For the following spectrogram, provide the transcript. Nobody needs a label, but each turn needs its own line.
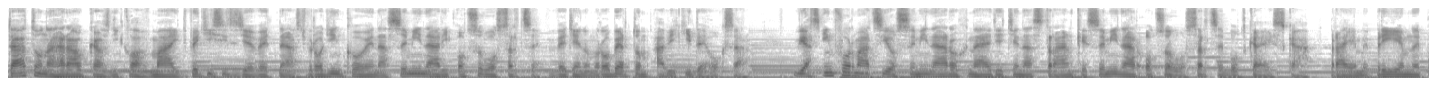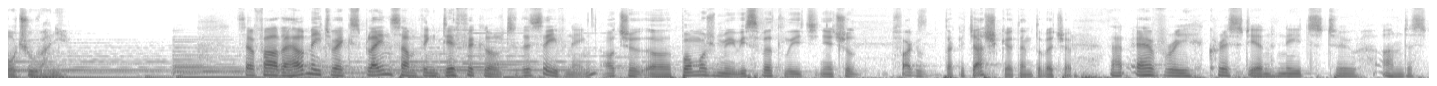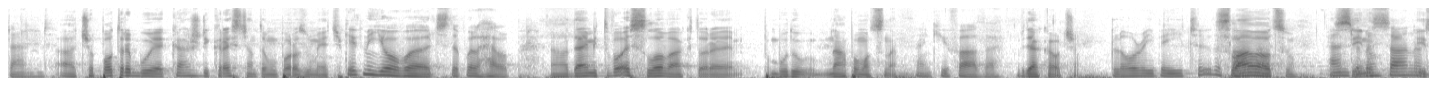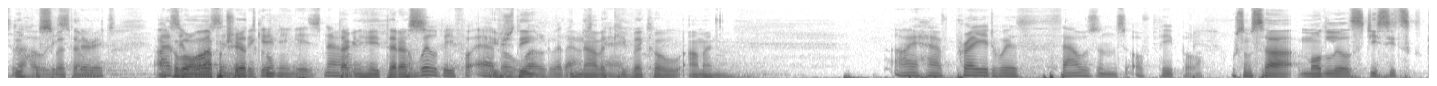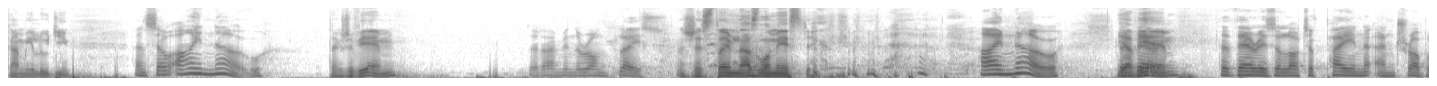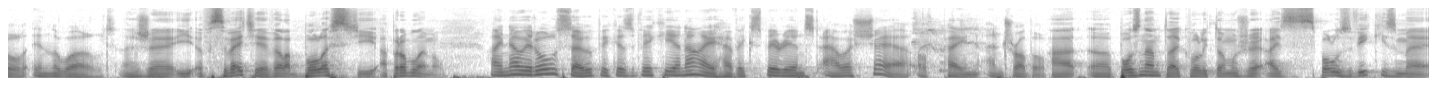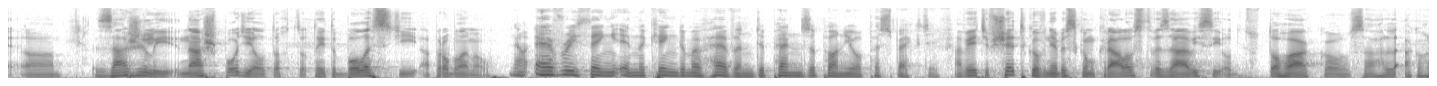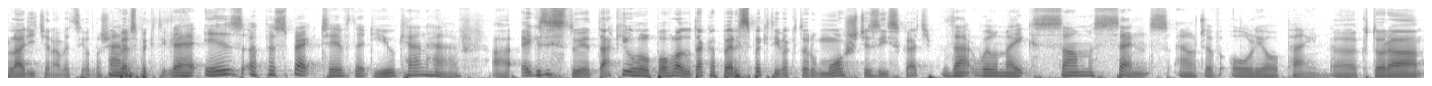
Táto nahrávka vznikla v máji 2019 v Rodinkove na seminári Otcovo srdce, vedenom Robertom a Vicky de Hoxar. Viac informácií o seminároch nájdete na stránke seminárotcovosrdce.sk. Prajeme príjemné počúvanie.
So, Father, help me to explain something difficult this evening.
Oče, uh, pomôž mi vysvetliť niečo fakt také ťažké tento večer.
That every Christian needs to understand.
A čo potrebuje každý kresťan tomu porozumieť.
Give me your words that will help.
A daj mi tvoje slova, ktoré budú nápomocné.
Thank you, Father.
Vďaka, Oče.
Glory be to the
Sláva Otcu, i Synu, i Duchu
Holy
Svetému.
Spirit,
Ako bolo na počiatku,
beginning, is now,
tak nech je
and
teraz,
will be
i
forever,
vždy, i na veky vekov. Amen.
I have prayed with thousands of people,
Už som sa modlil s tisíckami ľudí,
and so I know
takže viem,
that I'm in the wrong place.
že stojím na zlom mieste.
I know
Ja viem,
that there is a lot of pain and trouble in the world.
že i v svete je veľa bolestí a problémov.
I know it also because Vicky and I have experienced our share of pain and trouble.
A uh, poznám to aj kvôli tomu, že aj spolu s Vicky sme uh, zažili náš podiel tohto, tejto bolesti a problémov.
Now, everything in the kingdom of heaven depends upon your perspective.
A viete, všetko v nebeskom kráľovstve závisí od toho, ako, sa hľa, ako hľadíte na veci, od vašej
And
perspektívy.
there is a perspective that you can have
A existuje taký uhol pohľadu, taká perspektíva, ktorú môžete získať,
that will make some sense out of all your pain.
uh, ktorá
